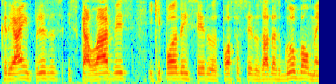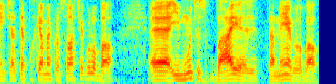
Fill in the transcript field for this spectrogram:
criar empresas escaláveis e que podem ser, possam ser usadas globalmente, até porque a Microsoft é global. É, e muitos Bayer também é global.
